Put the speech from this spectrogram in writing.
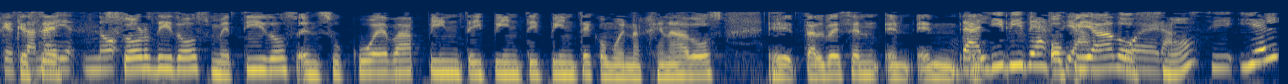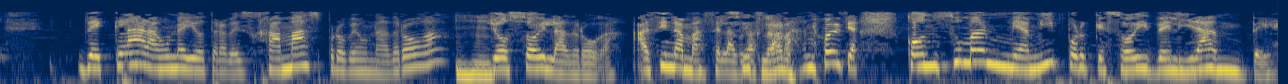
Que que, están se ahí, no. sórdidos, metidos en su cueva, pinte y pinte y pinte como enajenados, eh, tal vez en, en, en- Dalí vive hacia opiados, afuera, ¿no? Sí, y él declara una y otra vez, jamás probé una droga, yo soy la droga. Así nada más se las Sí, gastaba, claro. ¿no? Decía, consúmanme a mí porque soy delirante,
